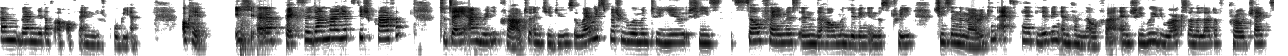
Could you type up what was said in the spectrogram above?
ähm, werden wir das auch auf Englisch probieren. Okay, Ich äh, wechsle dann mal jetzt die Sprache. Today I'm really proud to introduce a very special woman to you. She's so famous in the home and living industry. She's an American expat living in Hanover and she really works on a lot of projects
